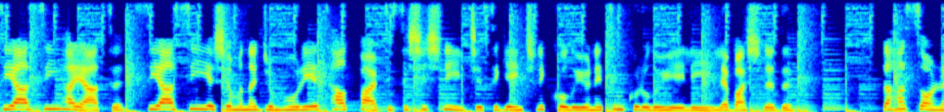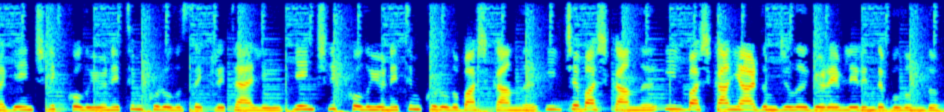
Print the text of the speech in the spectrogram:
Siyasi hayatı, siyasi yaşamına Cumhuriyet Halk Partisi Şişli İlçesi Gençlik Kolu Yönetim Kurulu üyeliğiyle başladı. Daha sonra Gençlik Kolu Yönetim Kurulu Sekreterliği, Gençlik Kolu Yönetim Kurulu Başkanlığı, ilçe başkanlığı, il başkan yardımcılığı görevlerinde bulundu.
